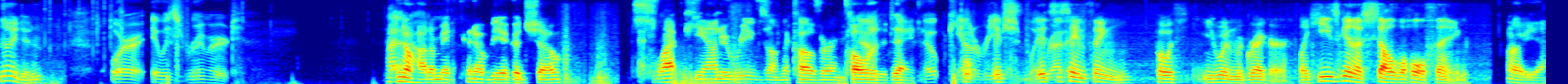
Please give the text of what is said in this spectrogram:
No, he didn't. Or it was rumored. I know how to make Kenobi a good show. Slap Keanu Reeves on the cover and call Yeah. it a day. Nope, Keanu Well, Reeves it's should play it's the same thing, but with Ewan McGregor. Like he's gonna sell the whole thing. Oh yeah.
